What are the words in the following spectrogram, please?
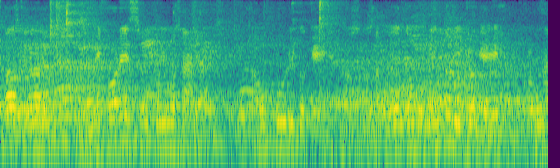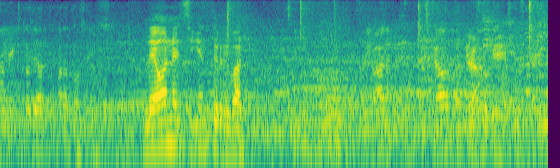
resultados que no eran los, mejores. Hoy tuvimos a, a un público que nos, nos apoyó en todo momento y creo que fue una victoria para todos ellos. León, el siguiente rival. Sí, un rival complicado también creo que busca ahí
